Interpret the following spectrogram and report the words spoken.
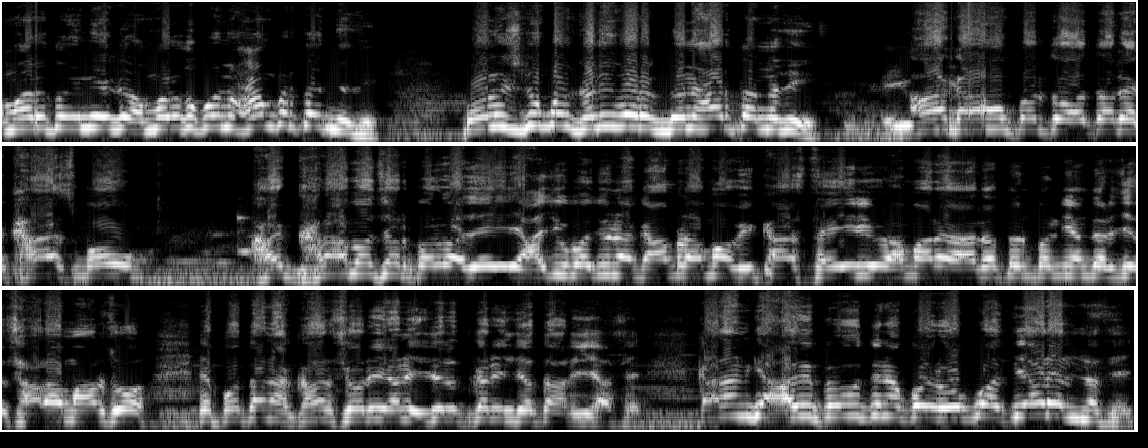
અમારે તો એની આગળ અમારે તો કોઈનું સાંભળતા જ નથી. પોલીસનું પણ ઘણી વાર ગણહારતા નથી. આ ગામ ઉપર તો અત્યારે ખાસ બહુ ખરાબ અસર પડવા જઈ રહી આજુબાજુના ગામડામાં વિકાસ થઈ રહ્યો. અમારા રતનપુરની અંદર જે સારા માણસો એ પોતાના ઘર છોડી અને હિજરત કરીને જતા રહ્યા છે. કારણ કે આવી પ્રવૃત્તિને કોઈ રોકવા ત્યારે જ નથી.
